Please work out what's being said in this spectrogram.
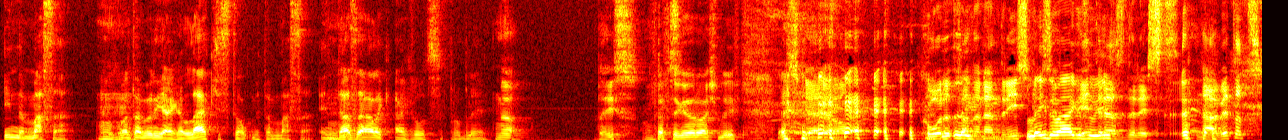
in de massa. Mhm. Want dan word je gelijkgesteld met de massa. En dat is mhm. eigenlijk het grootste probleem. Ja. Dat is. 50 euro alsjeblieft. Ik hoor het van een Andries. Leg de wagen zoiets. als de rest. Nou, weet het,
